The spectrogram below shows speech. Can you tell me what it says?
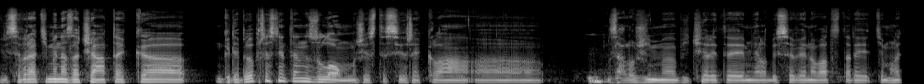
Když se vrátíme na začátek, eh, kde byl přesně ten zlom, že jste si řekla, založím Beach Charity, měla by se věnovat tady těmhle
